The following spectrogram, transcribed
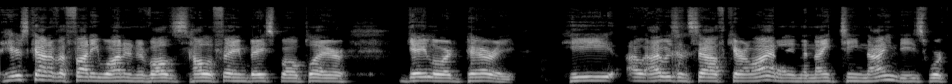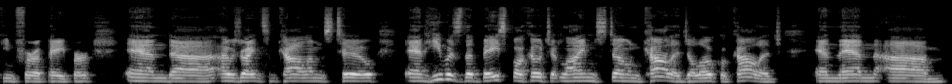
Here's kind of a funny one. and involves Hall of Fame baseball player Gaylord Perry. he I, I, was in south carolina in the 1990s working for a paper and uh, i was writing some columns too and he was the baseball coach at limestone college a local college and then um,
